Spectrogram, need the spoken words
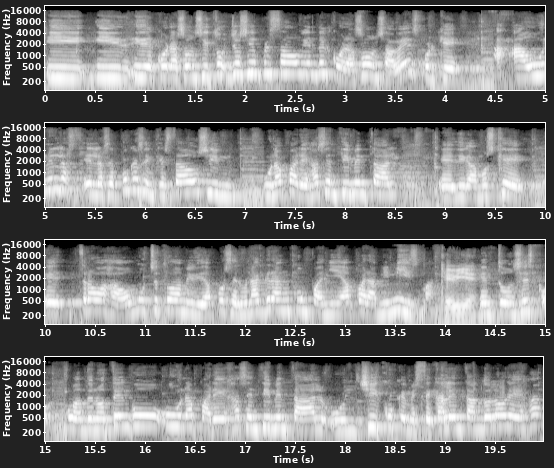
Y, y, de corazoncito, yo siempre he estado bien del corazón, ¿sabes? Porque aún en las, en las, épocas en que he estado sin una pareja sentimental, eh, digamos que he trabajado mucho toda mi vida por ser una gran compañía para mí misma. Qué bien. Entonces, cuando no tengo una pareja sentimental, un chico que me esté calentando la oreja,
